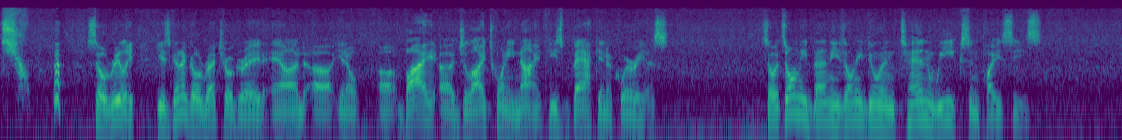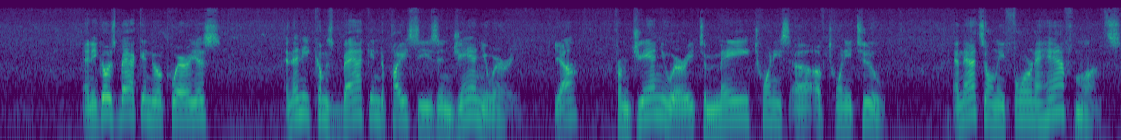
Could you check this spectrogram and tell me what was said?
so, really, he's going to go retrograde, and, uh, you know, uh, by uh, July 29th, he's back in Aquarius. So it's only been, he's only doing 10 weeks in Pisces and he goes back into Aquarius, and then he comes back into Pisces in January. Yeah? From January to May 20, uh, of 22. And that's only four and a half months.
